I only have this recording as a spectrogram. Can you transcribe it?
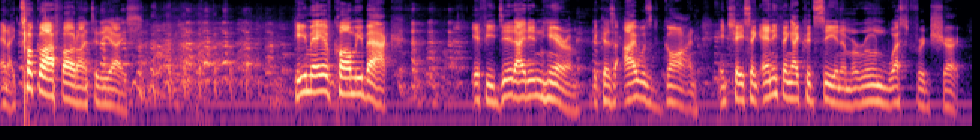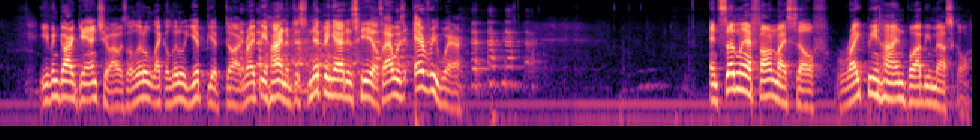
And I took off out onto the ice. He may have called me back. If he did, I didn't hear him because I was gone and chasing anything I could see in a maroon Westford shirt. Even Gargantua, I was a little like a little yip yip dog right behind him, just nipping at his heels. I was everywhere. And suddenly I found myself right behind Bobby Mescal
